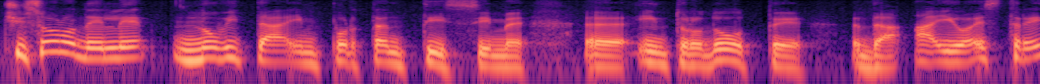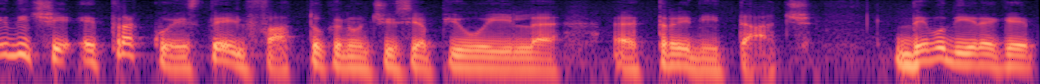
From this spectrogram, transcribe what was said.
Ci sono delle novità importantissime eh, introdotte da iOS 13 e tra queste il fatto che non ci sia più il eh, 3D Touch. Devo dire che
